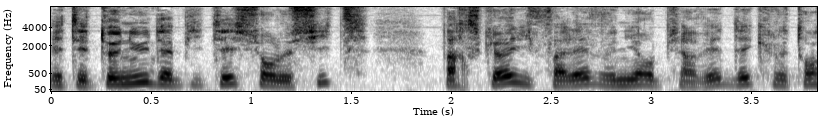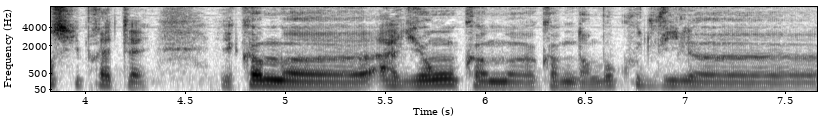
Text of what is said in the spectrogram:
étaient tenus d'habiter sur le site parce qu'il fallait venir observer dès que le temps s'y prêtait. Et comme euh, à Lyon, comme, comme dans beaucoup de villes, euh,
